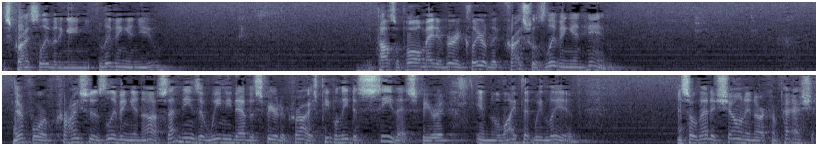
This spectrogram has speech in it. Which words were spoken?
Is Christ living in, living in you? The Apostle Paul made it very clear that Christ was living in him. Therefore, if Christ is living in us, that means that we need to have the Spirit of Christ. People need to see that Spirit in the life that we live. And so that is shown in our compassion,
